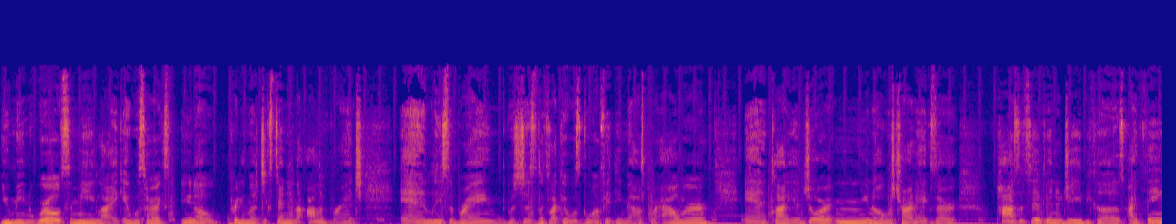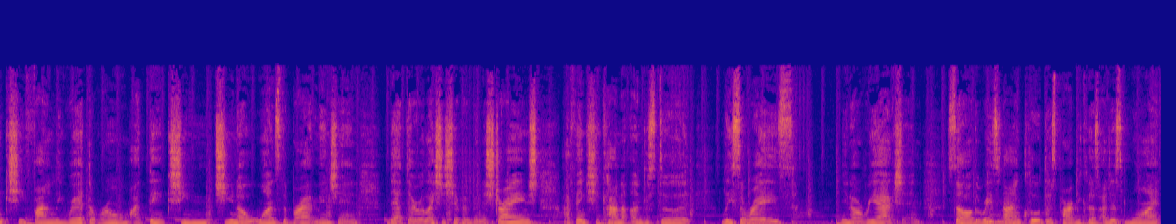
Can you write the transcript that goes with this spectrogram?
you mean the world to me." Like, it was her, you know, pretty much extending the olive branch. And Lisa Brain was just looked like it was going 50 miles per hour, and Claudia Jordan, you know, was trying to exert positive energy because I think she finally read the room. I think she, she you know, once the brat mentioned that their relationship had been estranged, I think she kind of understood LisaRaye's, you know, reaction. So the reason I include this part because I just want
